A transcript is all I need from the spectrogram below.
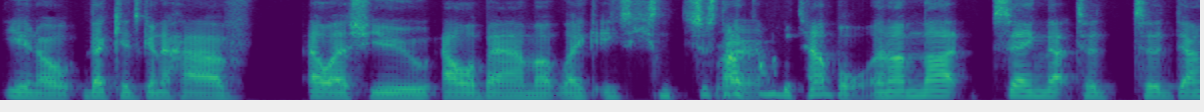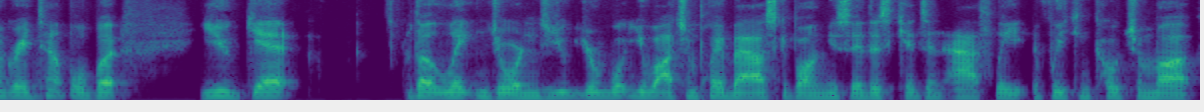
you know, that kid's going to have LSU, Alabama. Like he's, he's just not right. coming to Temple. And I'm not saying that to to downgrade Temple, but you get the Leighton Jordans. You you're you watch him play basketball and you say this kid's an athlete. If we can coach him up,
